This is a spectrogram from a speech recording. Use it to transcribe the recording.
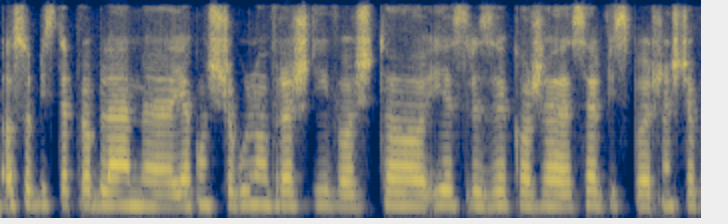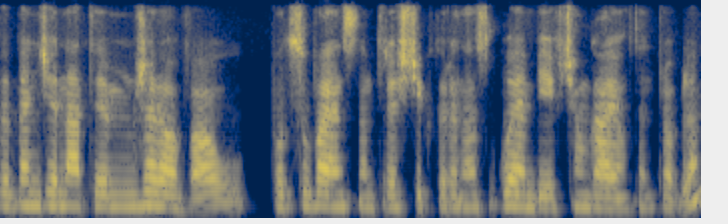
osobiste problemy, jakąś szczególną wrażliwość, to jest ryzyko, że serwis społecznościowy będzie na tym żerował, podsuwając nam treści, które nas głębiej wciągają w ten problem?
